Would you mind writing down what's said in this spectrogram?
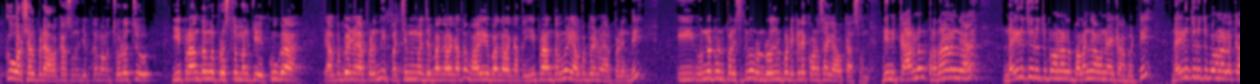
ఎక్కువ వర్షాలు పడే అవకాశం ఉందని చెప్తే మనం చూడొచ్చు ఈ ప్రాంతంలో ప్రస్తుతం మనకి ఎక్కువగా అల్పపీడనం ఏర్పడింది. పశ్చిమ మధ్య బంగాళాఖాతం వాయువ్య బంగాళాఖాతం. ఈ ప్రాంతంలో అల్పపీడనం ఏర్పడింది. ఈ ఉన్నటువంటి పరిస్థితులు రెండు రోజుల పాటు ఇక్కడే కొనసాగే అవకాశం ఉంది. దీనికి కారణం ప్రధానంగా నైరుతి ఋతుపవనాలు బలంగా ఉన్నాయి కాబట్టి నైరుతి ఋతుపవనాల యొక్క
